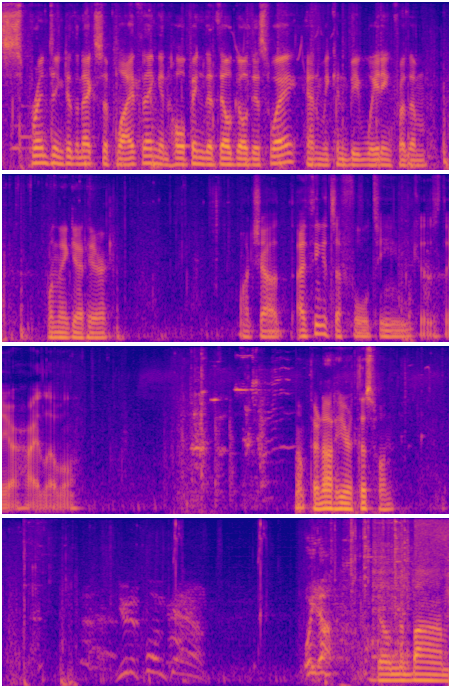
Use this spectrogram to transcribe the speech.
sprinting to the next supply thing and hoping that they'll go this way, and we can be waiting for them when they get here. Watch out. I think it's a full team because they are high level. Nope, they're not here at this one. Uniform down. Wait up. Building the bomb.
